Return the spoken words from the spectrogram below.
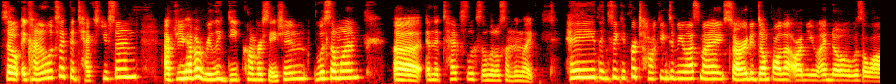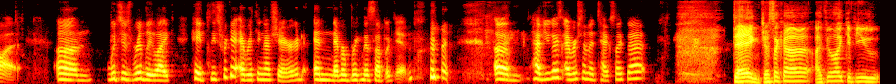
So it kind of looks like the text you send after you have a really deep conversation with someone. Uh, and the text looks a little something like, Hey, thanks again for talking to me last night. Sorry to dump all that on you. I know it was a lot. Um, which is really like, Hey, please forget everything I've shared and never bring this up again. um, have you guys ever sent a text like that? Dang, Jessica, I feel like if you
